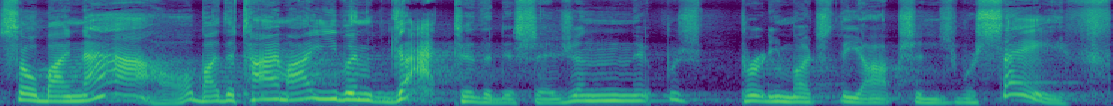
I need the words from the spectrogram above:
So by now, by the time I even got to the decision, it was pretty much the options were safe.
